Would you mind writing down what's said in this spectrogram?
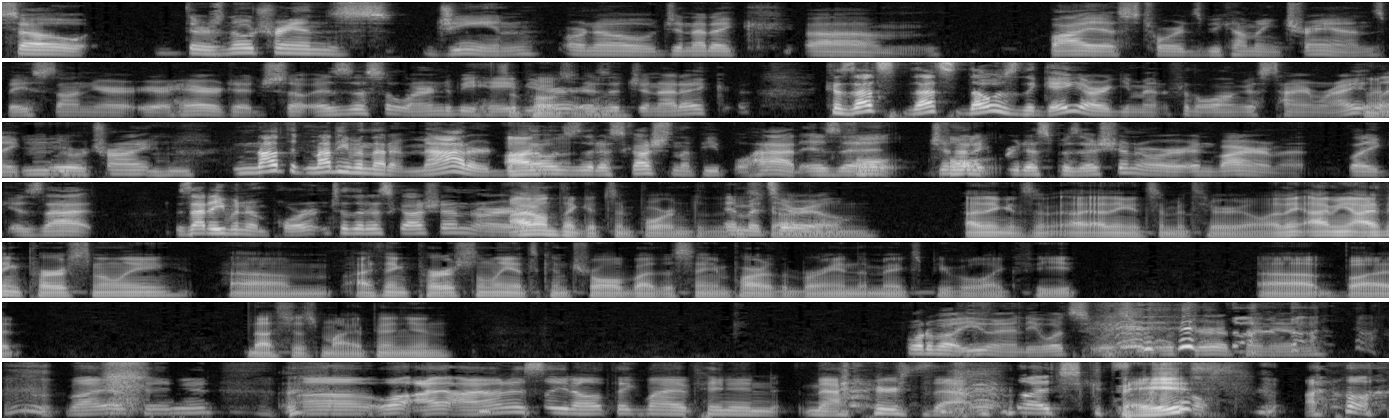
So there's no trans gene or no genetic um, bias towards becoming trans based on your your heritage. So is this a learned behavior? Is it genetic? Because that's that's that was the gay argument for the longest time, right? Yeah. Like Mm, we were trying mhm. not that not even that it mattered, but that I'm- was the discussion that people had. Is it genetic full- predisposition or environment? Like, is that is that even important to the discussion? Or I don't think it's important to the Immaterial. discussion. I think it's I think it's immaterial. I think I mean I think personally, um, I think personally it's controlled by the same part of the brain that makes people like feet. Uh, but that's just my opinion. What about you, Andy? What's what's, what's your opinion? my opinion. Uh, well, I, I honestly don't think my opinion matters that much. 'cause I don't- Base I don't.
